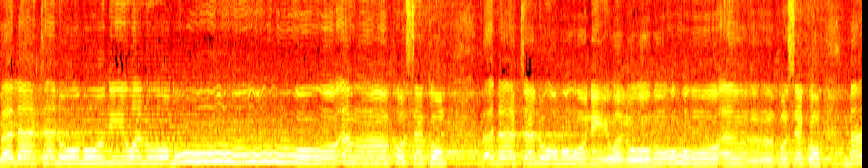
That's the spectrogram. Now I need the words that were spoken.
فلا تلوموني ولوموا أنفسكم. فلا تلوموني ولوموا أنفسكم. ما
